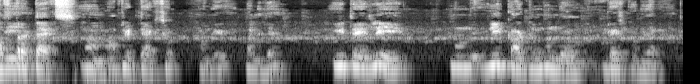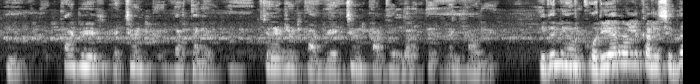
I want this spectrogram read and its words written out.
ಆಫ್ಟರ್ ಟ್ಯಾಕ್ಸ್ ಹಾಂ ಆಫ್ಟರ್ ಟ್ಯಾಕ್ಸು ನಮಗೆ ಬಂದಿದೆ. ಈ ಟೈಮಲ್ಲಿ ಒಂದು ಈ ಕಾರ್ಟೂನ್ ಒಂದು ಪ್ರೈಸ್ ಕೊಟ್ಟಿದ್ದಾರೆ. ಕಾರ್ಟೂನ್ ಎಕ್ಸಲೆಂಟ್ ಬರ್ತಾರೆ. ಸೆಲೆಕ್ಟೆಡ್ ಕಾರ್ಟೂನ್ ಎಕ್ಸಲೆಂಟ್ ಕಾರ್ಟೂನ್ ಬರುತ್ತೆ ಅವ್ರಿಗೆ. ಇದು ನೀವು ಕೊರಿಯರಲ್ಲಿ ಕಳಿಸಿದ್ದ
